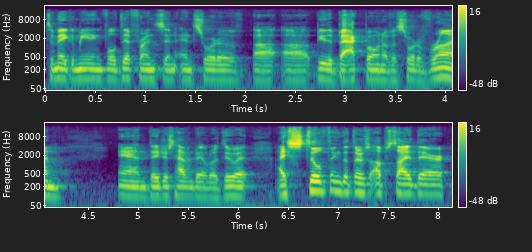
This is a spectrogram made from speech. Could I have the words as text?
to make a meaningful difference and, and sort of uh, uh, be the backbone of a sort of run? And they just haven't been able to do it. I still think that there's upside there.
